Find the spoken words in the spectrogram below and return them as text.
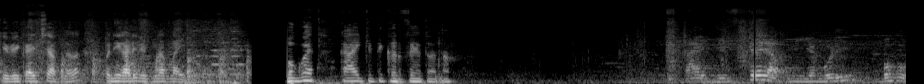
की विकायची आपल्याला पण ही गाडी विकणार नाही बघूयात काय किती खर्च येतो आता. काय दिसते आपली या बघू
